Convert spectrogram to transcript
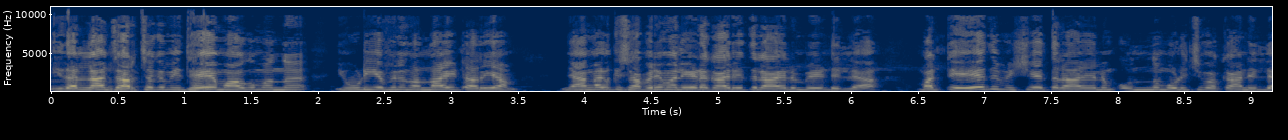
ഇതെല്ലാം ചർച്ചയ്ക്ക് വിധേയമാകുമെന്ന് യു ഡി എഫിന് നന്നായിട്ട് അറിയാം ഞങ്ങൾക്ക് ശബരിമലയുടെ കാര്യത്തിലായാലും വേണ്ടില്ല. മറ്റേത് വിഷയത്തിലായാലും ഒന്നും ഒളിച്ചു വെക്കാനില്ല.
